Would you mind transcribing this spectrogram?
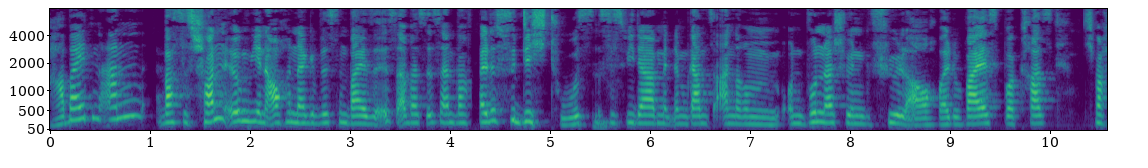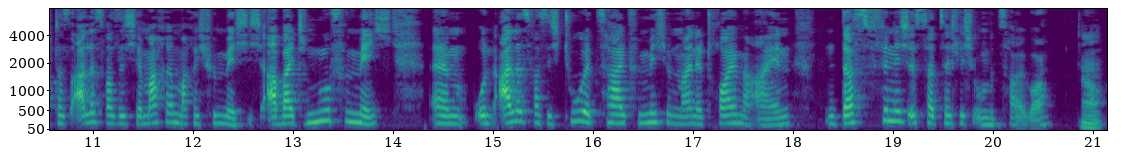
Arbeiten an, was es schon irgendwie auch in einer gewissen Weise ist, aber es ist einfach, weil du es für dich tust, mhm. es ist wieder mit einem ganz anderen und wunderschönen Gefühl auch, weil du weißt, boah krass, ich mache das alles, was ich hier mache, mache ich für mich. Ich arbeite nur für mich ähm, und alles, was ich tue, zahlt für mich und meine Träume ein. Und das finde ich ist tatsächlich unbezahlbar. Ja.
